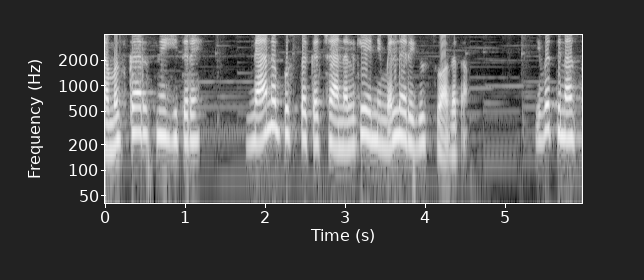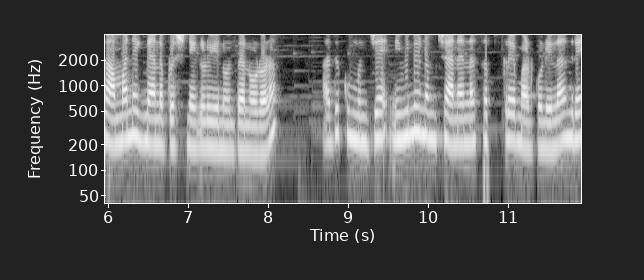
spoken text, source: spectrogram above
ನಮಸ್ಕಾರ ಸ್ನೇಹಿತರೆ, ಜ್ಞಾನ ಪುಸ್ತಕ ಚಾನಲ್ಗೆ ನಿಮ್ಮೆಲ್ಲರಿಗೂ ಸ್ವಾಗತ. ಇವತ್ತಿನ ಸಾಮಾನ್ಯ ಜ್ಞಾನ ಪ್ರಶ್ನೆಗಳು ಏನು ಅಂತ ನೋಡೋಣ. ಅದಕ್ಕೂ ಮುಂಚೆ ನೀವಿನ್ನೂ ನಮ್ಮ ಚಾನೆಲ್ನ ಸಬ್ಸ್ಕ್ರೈಬ್ ಮಾಡ್ಕೊಂಡಿಲ್ಲ ಅಂದರೆ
